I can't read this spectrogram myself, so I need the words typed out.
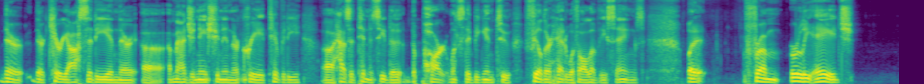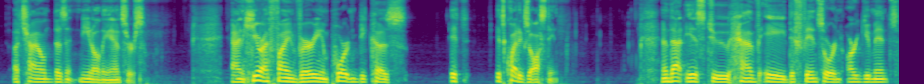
their their curiosity and their uh, imagination and their creativity uh, has a tendency to depart once they begin to fill their head with all of these things. But from early age, a child doesn't need all the answers. And here I find very important because it's it's quite exhausting. And that is to have a defense or an argument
